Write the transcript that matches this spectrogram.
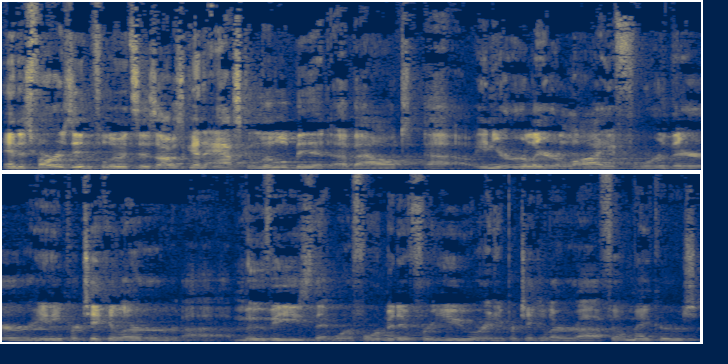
And as far as influences, I was going to ask a little bit about uh, in your earlier life. Were there any particular uh, movies that were formative for you, or any particular uh, filmmakers?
